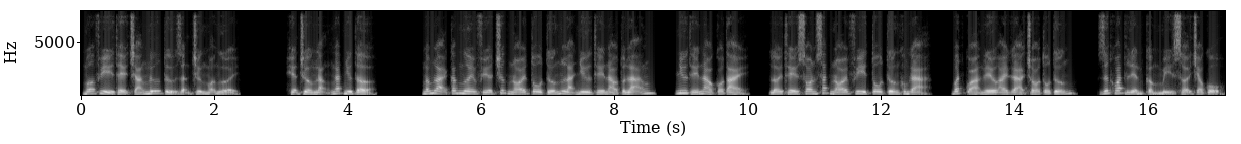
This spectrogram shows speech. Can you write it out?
Mỡ phỉ thể tráng nữ tử giận chừng mọi người. Hiện trường lặng ngắt như tờ. Ngắm lại các ngươi phía trước nói tô tướng là như thế nào tuấn lãng, như thế nào có tài, lời thề son sắt nói phi tô tướng không gả, bất quá nếu ai gả cho tô tướng, dứt khoát liền cầm mì sợi treo cổ.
